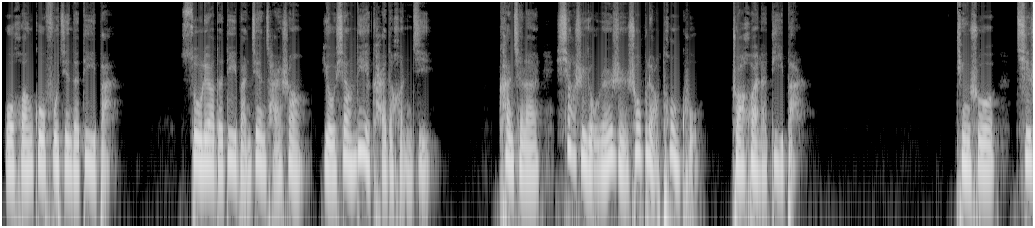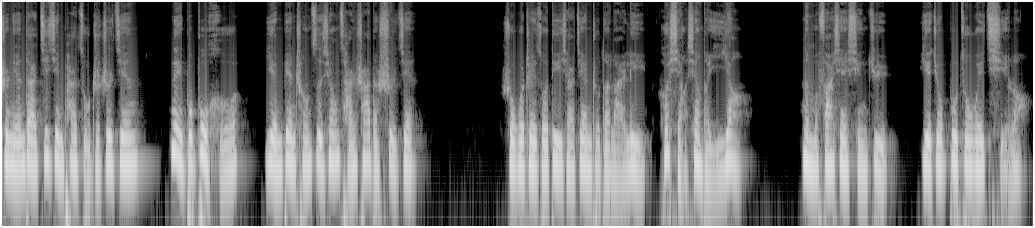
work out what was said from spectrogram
我环顾附近的地板，塑料的地板建材上有像裂开的痕迹，看起来像是有人忍受不了痛苦，抓坏了地板。听说七十年代激进派组织之间内部不和，演变成自相残杀的事件。如果这座地下建筑的来历和想象的一样，那么发现刑具。也就不足为奇了。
